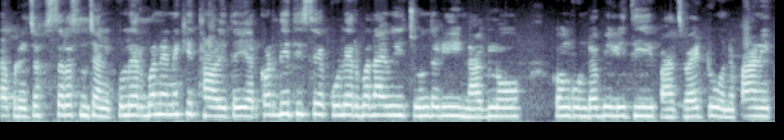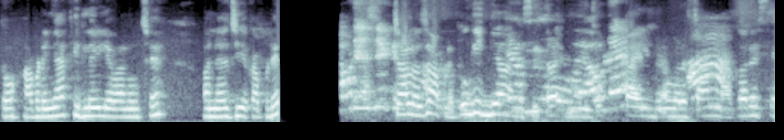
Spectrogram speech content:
આપણે સરસ મજાની કુલેર બને નાખી, થાળી તૈયાર કરી દીધી છે. કુલેર બનાવી, ચૂંદડી, નાગલો કંકુ ડબી લીધી, પાંચ વાટું અને પાણી તો આપણે ત્યાંથી જ લઈ લેવાનું છે. અને હજી એક આપણે ચાલો જો આપણે પૂગી ગયા અને ચાંદલા કરે છે.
